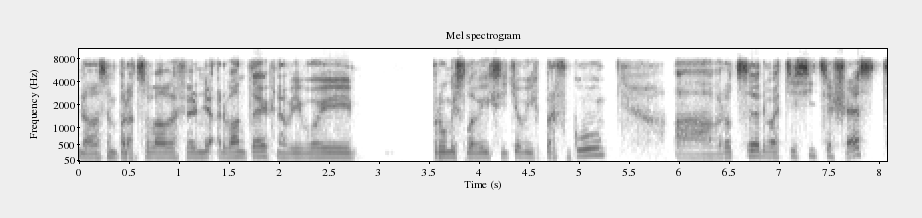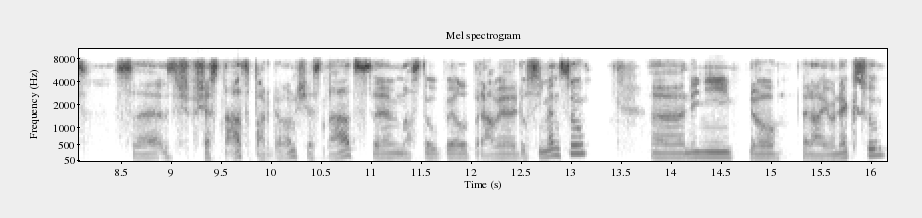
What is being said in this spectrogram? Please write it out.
Dále jsem pracoval ve firmě Advantech na vývoji průmyslových síťových prvků a v roce 2006 se, 16, pardon, 16 jsem nastoupil právě do Siemensu, e, nyní do teda Unixu,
